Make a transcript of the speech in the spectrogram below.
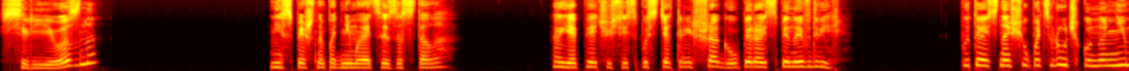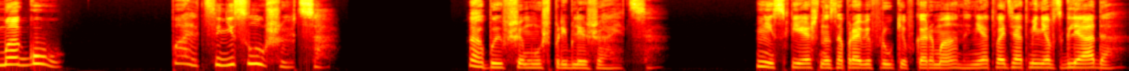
Серьезно? Неспешно поднимается из-за стола, а я пячусь и спустя три шага упираюсь спиной в дверь. Пытаюсь нащупать ручку, но не могу. Пальцы не слушаются. А бывший муж приближается. Неспешно заправив руки в карманы, не отводя от меня взгляда.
